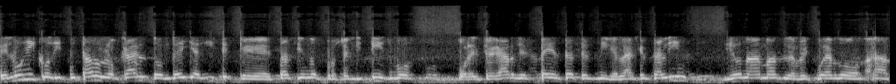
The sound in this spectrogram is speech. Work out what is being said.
el único diputado local donde ella dice que está haciendo proselitismo por entregar despensas es Miguel Ángel Salín. Yo nada más le recuerdo a,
